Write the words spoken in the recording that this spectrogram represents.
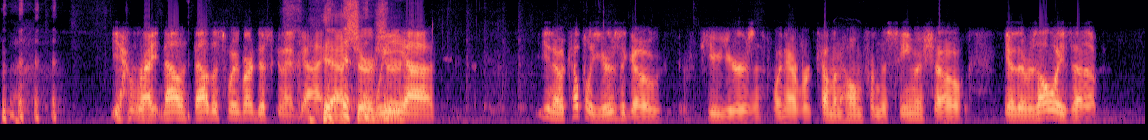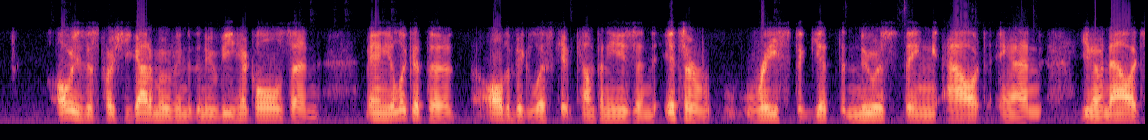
yeah, right now now the sway bar disconnect guy. Yeah, sure, we, sure. Uh, you know, a couple of years ago, a few years, whenever coming home from the SEMA show, you know, there was always a always this push. You got to move into the new vehicles, and man, you look at the all the big lift kit companies, and it's a race to get the newest thing out. And you know, now it's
